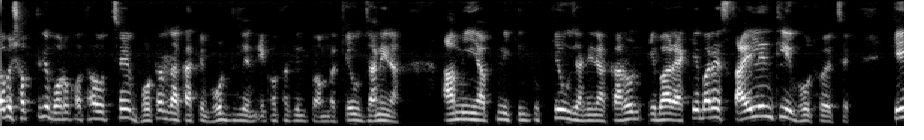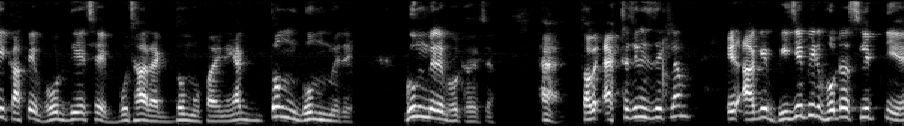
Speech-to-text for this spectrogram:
তবে সব থেকে বড় কথা হচ্ছে, ভোটাররা কাকে ভোট দিলেন এ কথা কিন্তু আমরা কেউ জানি না। আমি, আপনি কিন্তু কেউ জানি না, কারণ এবার একেবারে সাইলেন্টলি ভোট হয়েছে। কে কাকে ভোট দিয়েছে বোঝার একদম উপায় নেই, একদম গুম মেরে গুম মেরে ভোট হয়েছে। হ্যাঁ তবে একটা জিনিস দেখলাম, এর আগে বিজেপির ভোটার স্লিপ নিয়ে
